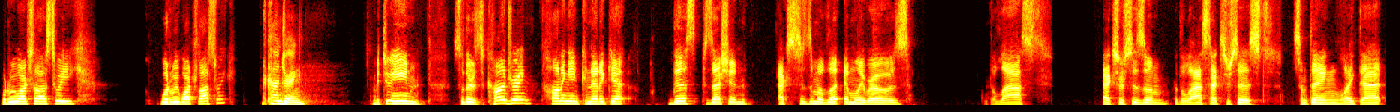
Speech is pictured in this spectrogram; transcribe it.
what did we watch last week? What did we watch last week? The Conjuring. between so there's the conjuring haunting in connecticut this possession exorcism of emily rose the last exorcism or the last exorcist something like that.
